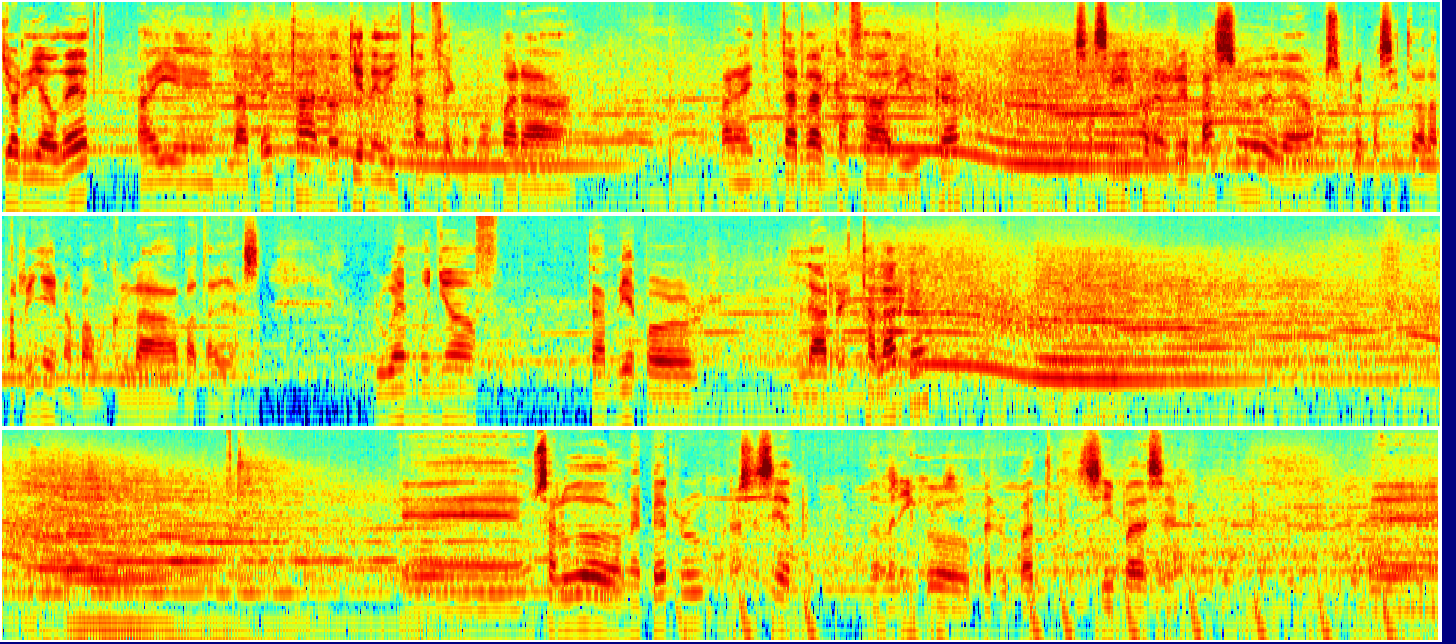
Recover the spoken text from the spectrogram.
Jordi Audet ahí en la recta no tiene distancia como para para intentar dar caza a Diurca vamos a seguir con el repaso le damos un repasito a la parrilla y nos vamos con las batallas. Rubén Muñoz también por la recta larga. Eh, un saludo Dome Perru. No sé si es Domenico Perrupato. Sí puede ser. Eh,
